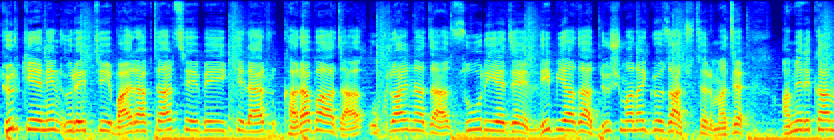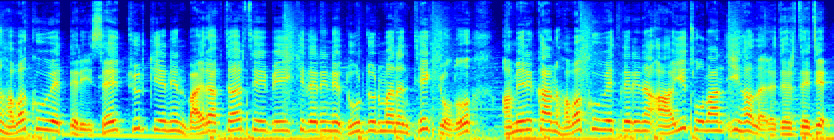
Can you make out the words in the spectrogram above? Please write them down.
Türkiye'nin ürettiği Bayraktar TB2'ler Karabağ'da, Ukrayna'da, Suriye'de, Libya'da düşmana göz açtırmadı. Amerikan Hava Kuvvetleri ise Türkiye'nin Bayraktar TB2'lerini durdurmanın tek yolu Amerikan Hava Kuvvetleri'ne ait olan İHA'larıdır dedi.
